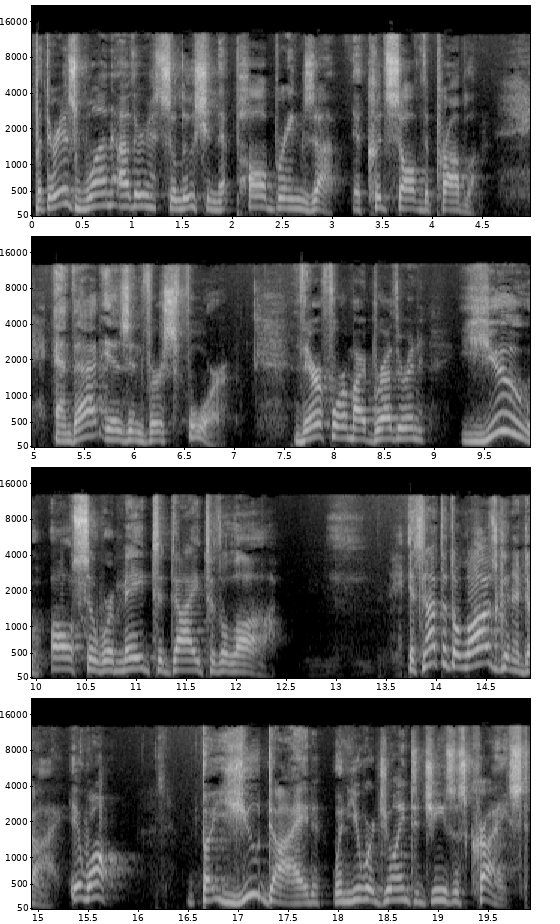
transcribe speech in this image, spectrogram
But there is one other solution that Paul brings up that could solve the problem. And that is in verse 4. Therefore, my brethren, you also were made to die to the law. It's not that the law is going to die, it won't. But you died when you were joined to Jesus Christ.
